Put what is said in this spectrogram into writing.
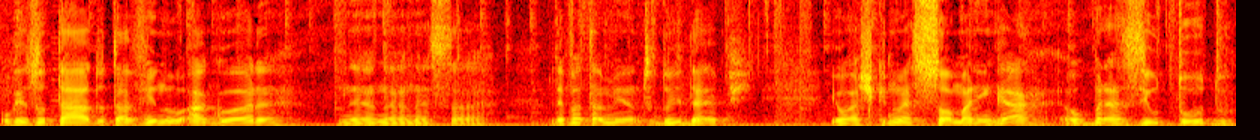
o resultado está vindo agora, né, na, nessa levantamento do IDEP. Eu acho que não é só Maringá, é o Brasil todo,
